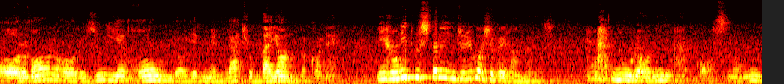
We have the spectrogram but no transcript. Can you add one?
آرمان آرزوی قوم یا یک ملت رو بیان بکنه. ایرونی دوست داره اینجوری باشه پیغمبرش. اینقدر نورانی اینقدر آسمانی.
